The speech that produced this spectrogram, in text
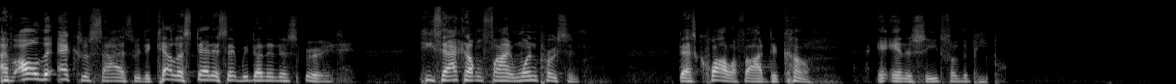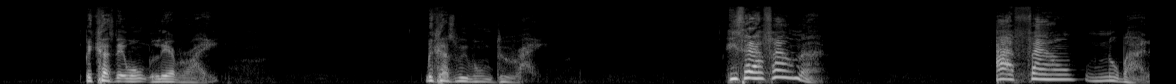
of all the exercise with the calisthenics that we done in the spirit, he said, I can't find one person that's qualified to come and intercede for the people because they won't live right, because we won't do right. He said, I found none. I found nobody.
